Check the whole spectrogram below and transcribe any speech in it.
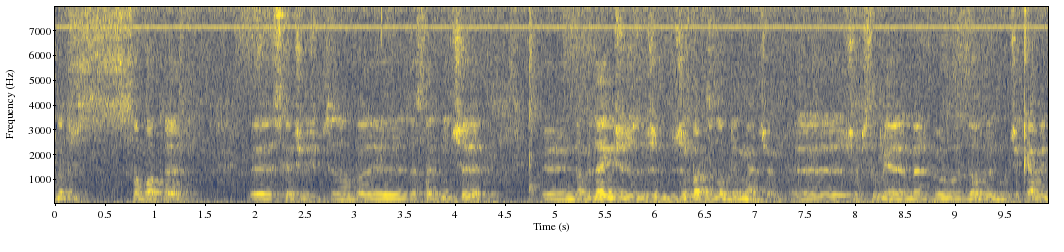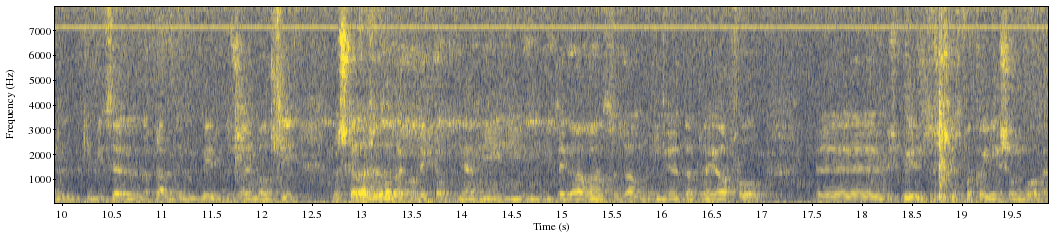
No, w sobotę skończyliśmy sezon zasadniczy. No, wydaje mi się, że, że, że bardzo dobrym meczem. Że w sumie mecz był dobry, był ciekawy. Kibice naprawdę mieli dużo emocji. No szkoda, że zabrakło tej kropki nad i, i, i tego awansu do, do play-offu. Yy, byśmy mieli troszeczkę spokojniejszą głowę.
